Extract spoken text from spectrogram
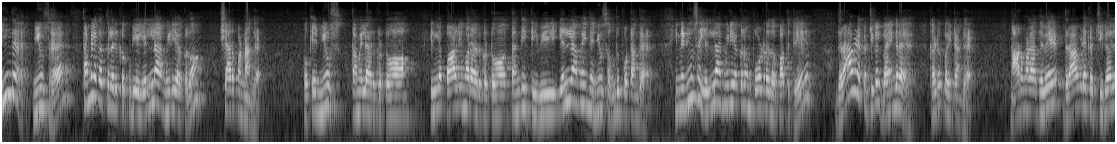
இந்த நியூஸை தமிழகத்தில் இருக்கக்கூடிய எல்லா மீடியாக்களும் ஷேர் பண்ணாங்க. ஓகே நியூஸ் தமிழாக இருக்கட்டும் இல்லை பாலிமராக இருக்கட்டும் தந்தி டிவி எல்லாமே இந்த நியூஸை வந்து போட்டாங்க. இந்த நியூஸை எல்லா மீடியாக்களும் போடுறத பார்த்துட்டு திராவிட கட்சிகள் பயங்கர கடுப்பாயிட்டாங்க. நார்மலாகவே திராவிட கட்சிகள்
